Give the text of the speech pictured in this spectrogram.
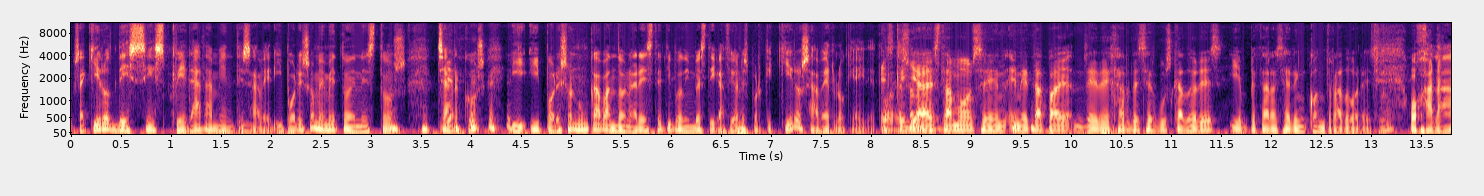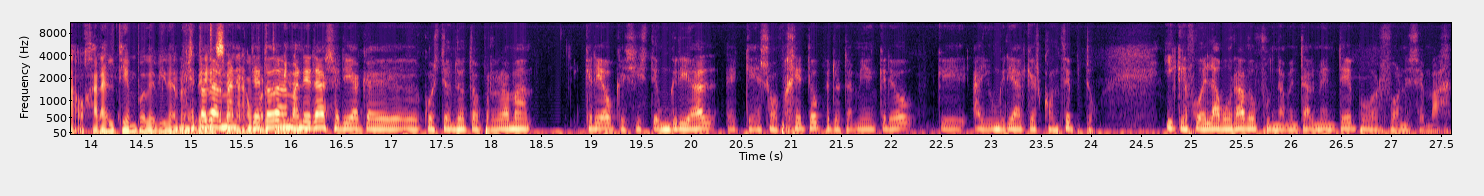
O sea, quiero desesperadamente saber. Y por eso me meto en estos charcos y, y por eso nunca abandonaré este tipo de investigaciones porque quiero saber lo que hay detrás. Es que ya estamos en, en, etapa de dejar de ser buscadores y empezar a ser encontradores, ¿no? Ojalá, ojalá el tiempo de vida nos de dé todas, esa man de todas maneras, sería que cuestión de otro programa. Creo que existe un grial eh, que es objeto, pero también creo que hay un grial que es concepto y que fue elaborado fundamentalmente por von Esenbach.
